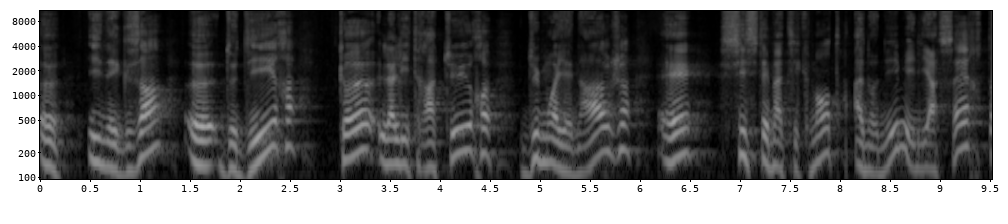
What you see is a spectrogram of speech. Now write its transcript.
euh, inexact euh, de dire que la littérature du Moyen Âge est systématiquement anonyme. Il y a certes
